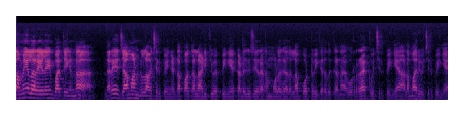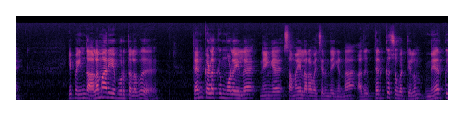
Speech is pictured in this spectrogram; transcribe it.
சமையல் அறையிலையும் பார்த்தீங்கன்னா நிறைய ஜாமான்கள்லாம் வச்சுருப்பீங்க. டப்பாக்கெல்லாம் அடுக்கி வைப்பீங்க கடுகு சீரகம் மிளகு அதெல்லாம் போட்டு வைக்கிறதுக்கான ஒரு ரேக் வச்சுருப்பீங்க அலமாரி வச்சுருப்பீங்க. இப்போ இந்த அலமாரியை பொறுத்தளவு தென்கிழக்கு மூலையில் நீங்கள் சமையலறை வச்சுருந்தீங்கன்னா அது தெற்கு சுவற்றிலும் மேற்கு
